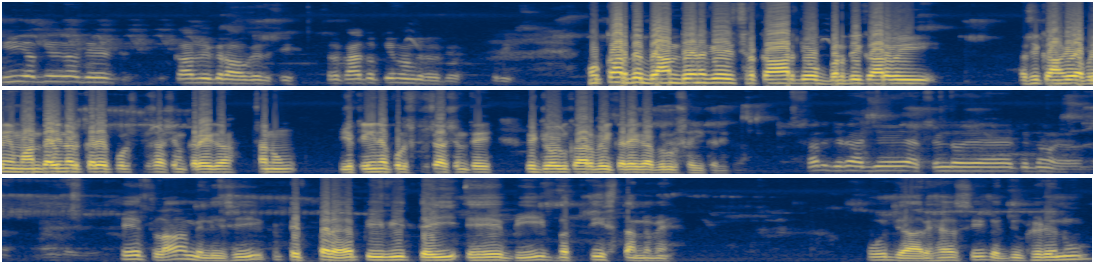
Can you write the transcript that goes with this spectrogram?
ਕੀ ਅੱਗੇ ਦੇ ਕਾਰਵਾਈ ਕਰਾਓਗੇ ਤੁਸੀਂ? ਸਰਕਾਰ ਤੋਂ ਕੀ ਮੰਗ ਰੱਖਦੇ ਹੋ ਹੁਣ ਘਰ ਦੇ ਬਿਆਨ ਦੇਣਗੇ ਸਰਕਾਰ ਜੋ ਬਣਦੀ ਕਾਰਵਾਈ ਅਸੀਂ ਕਹਾਂਗੇ ਆਪਣੀ ਇਮਾਨਦਾਰੀ ਨਾਲ ਕਰੇ ਪੁਲਿਸ ਪ੍ਰਸ਼ਾਸਨ ਕਰੇਗਾ। ਸਾਨੂੰ ਯਕੀਨ ਹੈ ਪੁਲਿਸ ਪ੍ਰਸ਼ਾਸਨ ਤੇ ਵੀ ਜੋ ਵੀ ਕਾਰਵਾਈ ਕਰੇਗਾ ਬਿਲਕੁਲ ਸਹੀ ਕਰੇਗਾ। ਸਰ ਜਿਹੜਾ ਅੱਜ ਐਕਸੀਡੈਂਟ ਹੋਇਆ ਕਿਦਾਂ ਹੋਇਆ? ਇਹ ਇਤਲਾਹ ਮਿਲੀ ਸੀ ਇੱਕ ਟਿੱਪਰ ਹੈ PV 23AB 3297 ਉਹ ਜਾ ਰਿਹਾ ਸੀ ਗੱਜੂ ਖੇੜੇ ਨੂੰ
